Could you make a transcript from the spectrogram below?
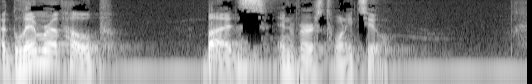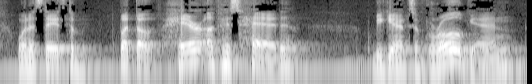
a glimmer of hope buds in verse 22 when it states, But the hair of his head began to grow again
